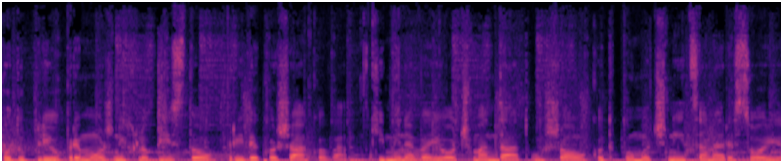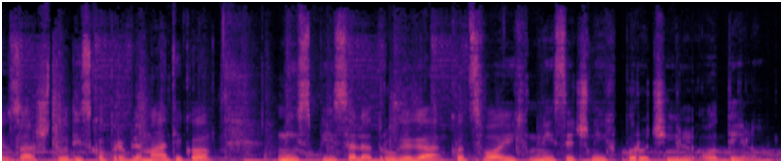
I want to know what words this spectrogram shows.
pod vpliv premožnih lobistov pride Košakova, ki minevajoč mandat ušel kot pomočnica na resorju za študijsko problematiko, ni spisala drugega kot svojih mesečnih poročil o delu.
